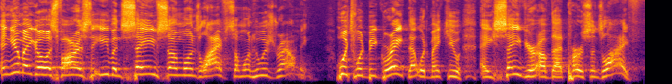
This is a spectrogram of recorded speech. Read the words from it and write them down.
And you may go as far as to even save someone's life, someone who is drowning, which would be great. That would make you a savior of that person's life.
